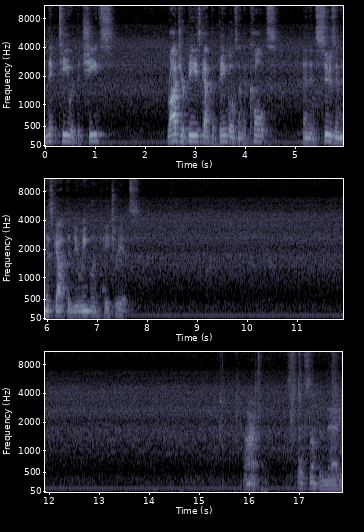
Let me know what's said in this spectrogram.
Nick T with the Chiefs. Roger B's got the Bengals and the Colts. And then Susan has got the New England Patriots. Alright, let's pull something natty.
